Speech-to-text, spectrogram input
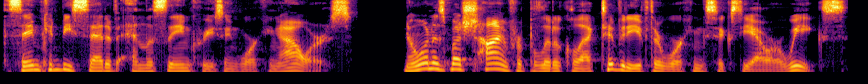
The same can be said of endlessly increasing working hours. No one has much time for political activity if they're working 60 hour weeks.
